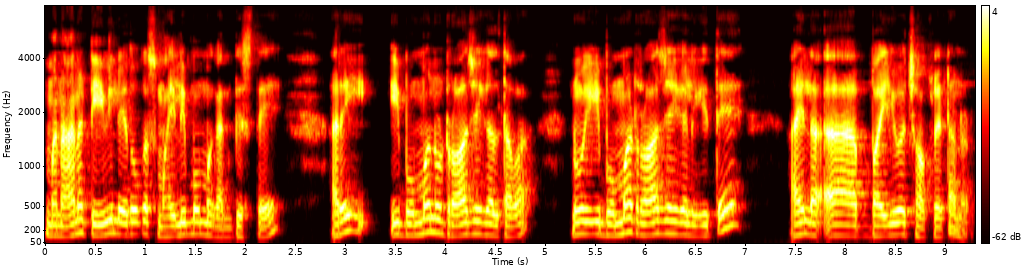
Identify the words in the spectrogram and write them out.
మా నాన్న టీవీలో ఏదో ఒక స్మైలీ బొమ్మ కనిపిస్తే అరే ఈ బొమ్మ నువ్వు డ్రా చేయగలుగుతావా? నువ్వు ఈ బొమ్మ డ్రా చేయగలిగితే ఐ బై యువర్ చాక్లెట్ అన్నాడు.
